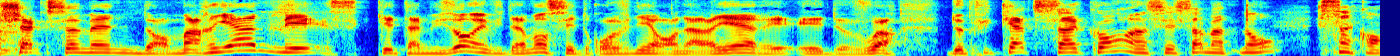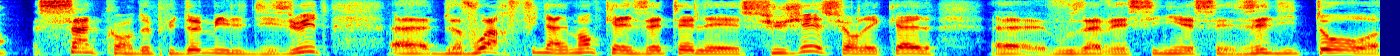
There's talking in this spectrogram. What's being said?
chaque semaine dans Marianne. Mais ce qui est amusant évidemment, c'est de revenir en arrière et, et de voir depuis 4-5 ans, hein, c'est ça maintenant Cinq ans. 5 ans depuis 2018, euh, de voir finalement quels étaient les sujets sur lesquels euh, vous avez signé ces euh,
